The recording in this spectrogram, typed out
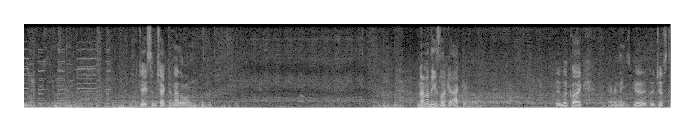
Jason checked another one. None of these look active though. They look like everything's good. They're just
